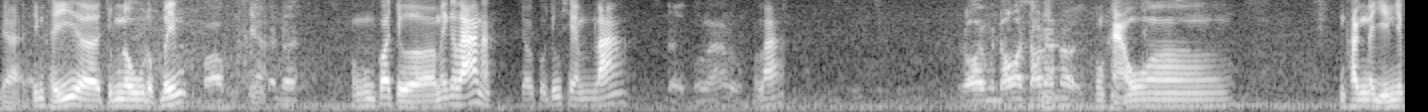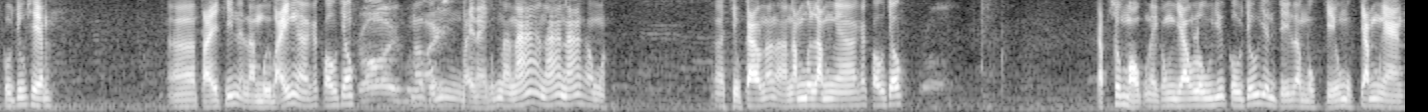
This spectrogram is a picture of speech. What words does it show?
Dạ chứng thủy ờ, trung nu đột biến. Xếp Dạ. con cũng có chừa mấy cái lá nè cho cô chú xem lá. Đây có lá luôn. Có lá. Rồi mình đo sao Dạ. anh ơi? Con hạo uh, thân đại diện cho cô chú xem. À, tại chí này là 17 nha các cô chú. Rồi nó 17 cũng bài này cũng là ná ná ná không à. à chiều cao nó là 55 nha các cô chú. Rồi, cặp số 1 này con giao lưu với cô chú với anh chị là 1 triệu 100 ngàn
